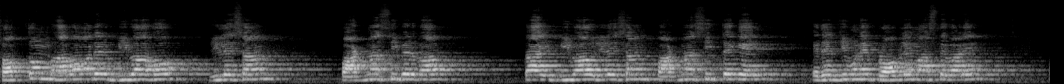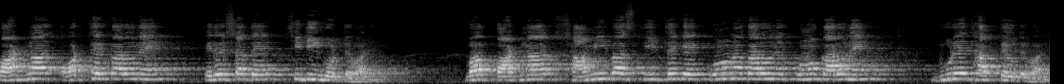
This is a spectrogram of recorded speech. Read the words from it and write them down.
সপ্তম ভাব আমাদের বিবাহ রিলেশন পার্টনারশিপের ভাব। তাই বিবাহ রিলেশন পার্টনারশিপ থেকে এদের জীবনে প্রবলেম আসতে পারে। পার্টনার অর্থের কারণে এদের সাথে চিটিং করতে পারে। বা পার্টনার স্বামী বা স্ত্রীর থেকে কোনো না কারণে, কোনো কারণে দূরে থাকতে হতে পারে।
